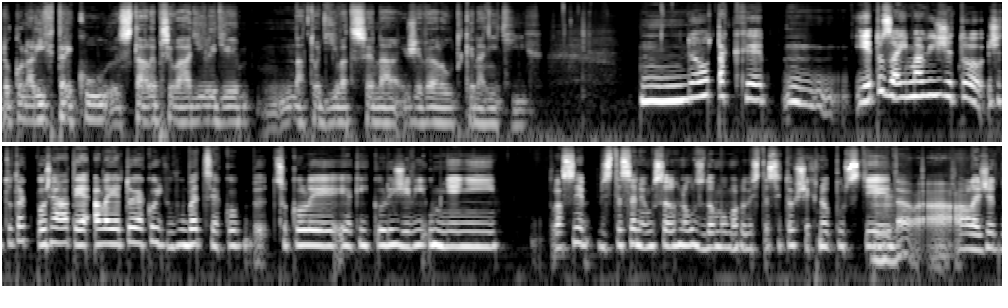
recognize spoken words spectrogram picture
dokonalých triků stále přivádí lidi na to dívat se na živé loutky na nitích? No, tak eh, mm, je to zajímavé, že to, že to tak pořád je, ale je to jako vůbec jako cokoliv, jakýkoliv živý umění, vlastně byste se nemusel hnout z domu, mohli byste si to všechno pustit mm-hmm. a, a ležet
